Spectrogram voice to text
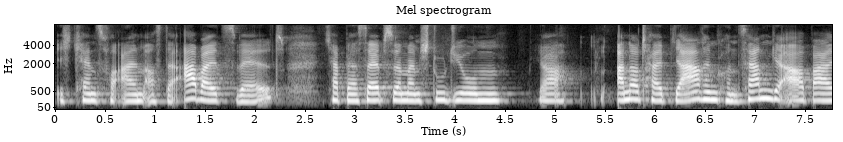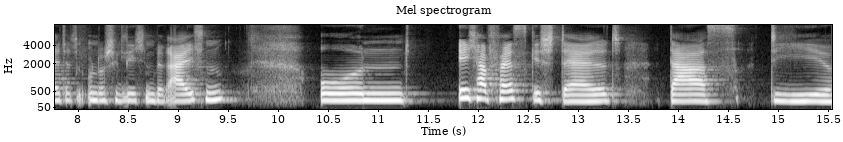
ich kenne es vor allem aus der Arbeitswelt. Ich habe ja selbst in meinem Studium ja anderthalb Jahre in Konzernen gearbeitet, in unterschiedlichen Bereichen. Und ich habe festgestellt, dass die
